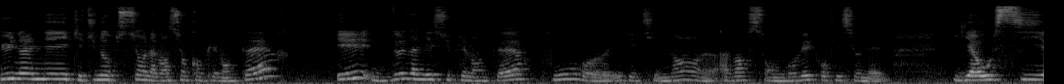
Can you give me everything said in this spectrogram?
une année qui est une option, la mention complémentaire, et deux années supplémentaires pour effectivement avoir son brevet professionnel. Il y a aussi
